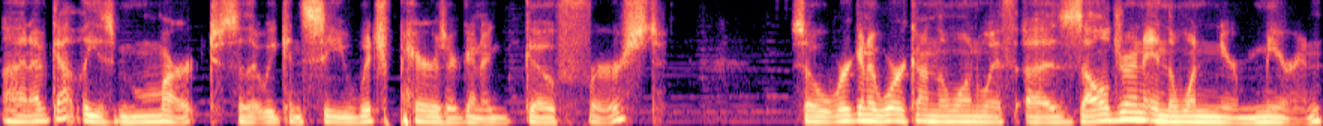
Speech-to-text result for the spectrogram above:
Uh, and I've got these marked so that we can see which pairs are going to go first. So we're going to work on the one with uh, Zaldrun and the one near Mirren.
